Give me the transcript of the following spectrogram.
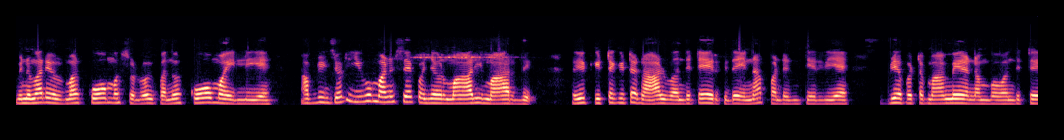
முன்ன மாதிரி ஒரு மாதிரி கோமா சொல்லுவாங்க இப்போ அந்த மாதிரி கோமா இல்லையே அப்படின்னு சொல்லிட்டு இவன் மனசே கொஞ்சம் ஒரு மாதிரி மாறுது. ஐயோ கிட்ட கிட்ட நாள் வந்துட்டே இருக்குதே என்ன பண்ணுறதுன்னு தெரியலையே இப்படியாப்பட்ட மாமியார் நம்ம வந்துட்டு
